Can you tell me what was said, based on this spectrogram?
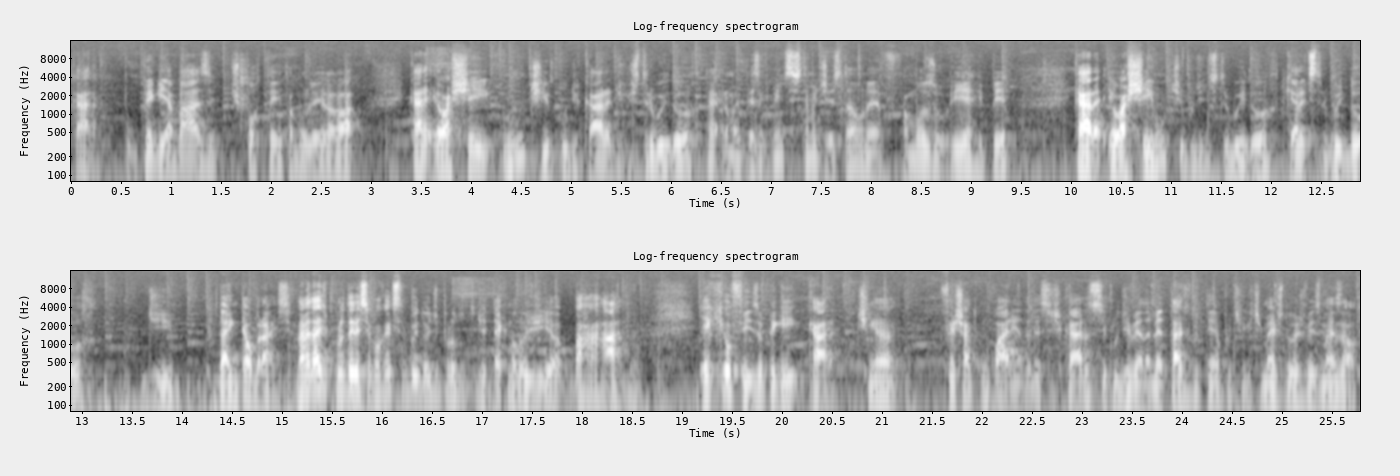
Cara, pum, peguei a base, exportei, tabulei, lá, lá. Cara, eu achei um tipo de cara de distribuidor. né? Era uma empresa que vende sistema de gestão, né? Famoso ERP. Cara, eu achei um tipo de distribuidor que era distribuidor de, da Intelbras. Na verdade, poderia ser qualquer distribuidor de produto de tecnologia barra hardware. E aí o que eu fiz? Eu peguei, cara, tinha fechado com 40 desses caras, o ciclo de venda metade do tempo, o ticket médio duas vezes mais alto.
